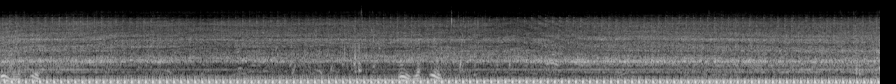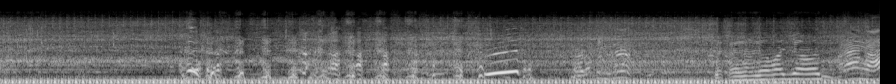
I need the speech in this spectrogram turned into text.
Uy, laki. Uy, laki. Nakangagawan yun. Nga nga.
